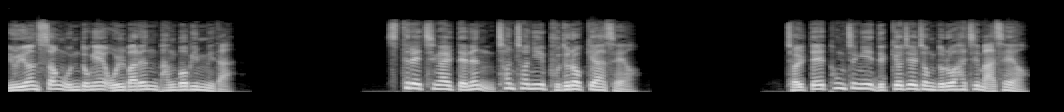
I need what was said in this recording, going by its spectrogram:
유연성 운동의 올바른 방법입니다. 스트레칭 할 때는 천천히 부드럽게 하세요. 절대 통증이 느껴질 정도로 하지 마세요.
